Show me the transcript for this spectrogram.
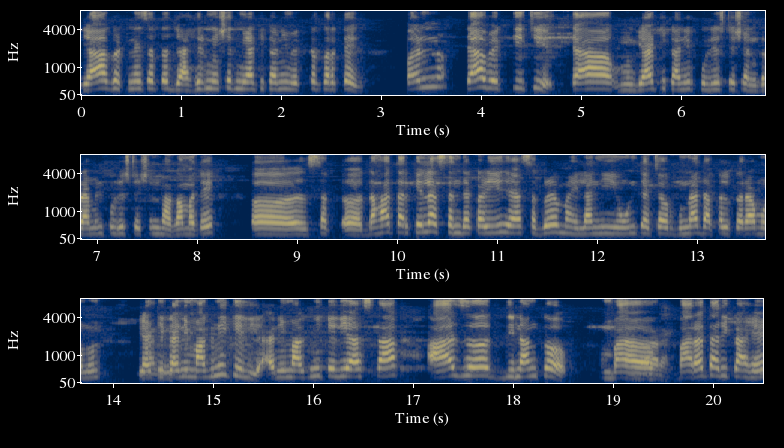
या घटनेचा तर जाहीर निषेध मी या ठिकाणी व्यक्त करते पण त्या व्यक्तीची त्या या ठिकाणी पोलीस स्टेशन ग्रामीण पोलीस स्टेशन भागामध्ये दहा तारखेला संध्याकाळी या सगळ्या महिलांनी येऊन त्याच्यावर गुन्हा दाखल करा म्हणून या ठिकाणी मागणी केली. आणि मागणी केली असता आज दिनांक बा- बारा. तारीख आहे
